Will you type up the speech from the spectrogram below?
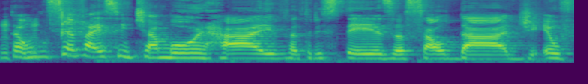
Então você vai sentir amor, raiva, tristeza, saudade, euforia,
